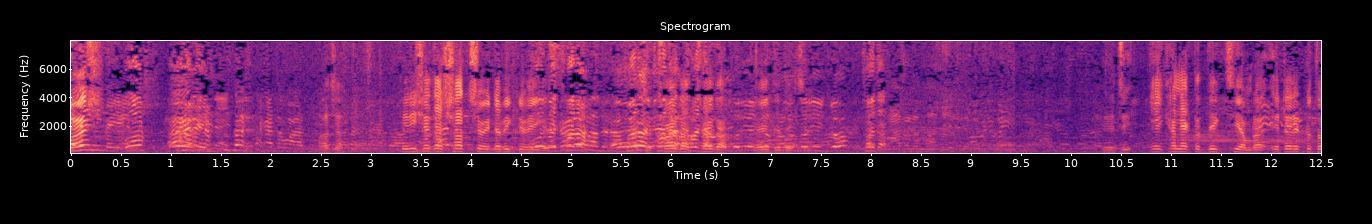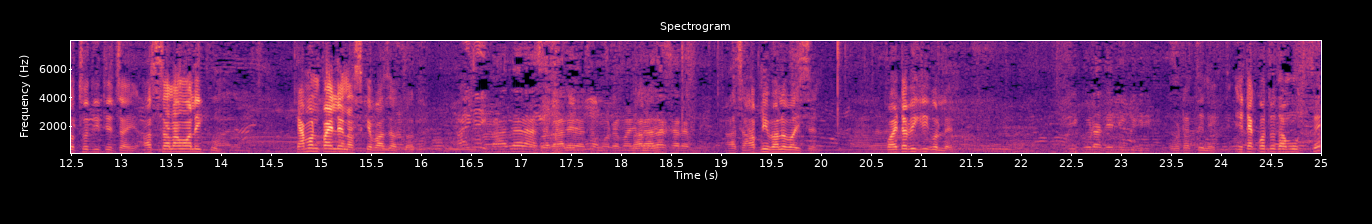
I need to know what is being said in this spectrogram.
বয়স? আচ্ছা তিরিশ হাজার সাতশো এটা বিক্রি হয়ে গেছে। আচ্ছা, ছয় দাঁত ছয় দাঁত। এই যে দেখছি। এই যে এখানে একটা দেখছি আমরা এটার একটু তথ্য দিতে চাই। আসসালামু আলাইকুম। কেমন পাইলেন আজকে বাজার দর? বাজার আছে ভালো আছে মোটামুটি বাজার খারাপ নেই। আচ্ছা আপনি ভালো পাইছেন? কয়টা বিক্রি করলেন? ওটা তিনে এটা কত দাম উঠছে?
